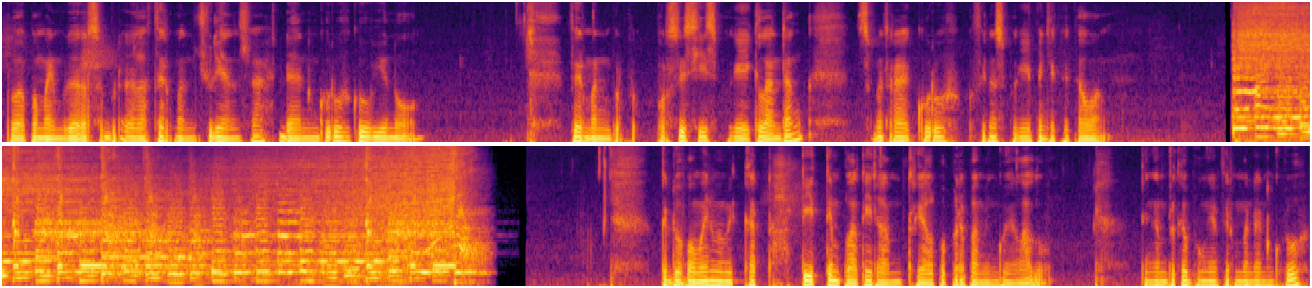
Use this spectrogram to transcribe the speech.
Dua pemain muda tersebut adalah Firman Juliansyah dan Guru Guwiono. Firman berposisi sebagai gelandang, sementara Guru Guwiono sebagai penjaga gawang. Kedua pemain memikat hati tim pelatih dalam trial beberapa minggu yang lalu. Dengan bergabungnya Firman dan Guru,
